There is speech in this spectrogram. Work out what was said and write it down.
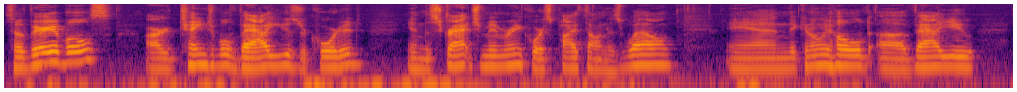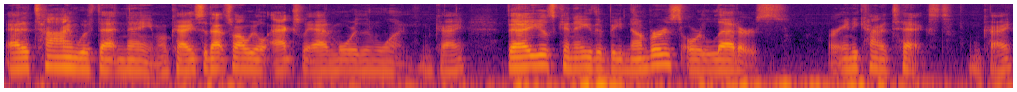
So variables are changeable values recorded in the Scratch memory, of course Python as well, and it can only hold a value at a time with that name. Okay, so that's why we'll actually add more than one. Okay, values can either be numbers or letters or any kind of text. Okay,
